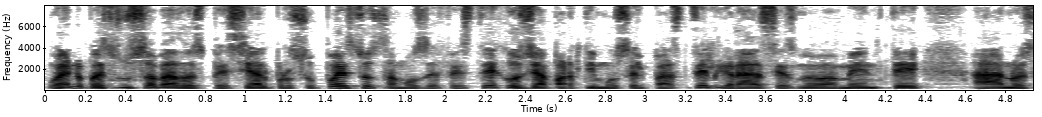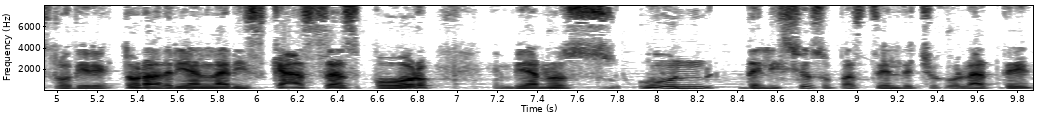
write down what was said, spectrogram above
Bueno, pues un sábado especial, por supuesto. Estamos de festejos. Ya partimos el pastel. Gracias nuevamente a nuestro director Adrián Laris Casas por enviarnos un delicioso pastel de chocolate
